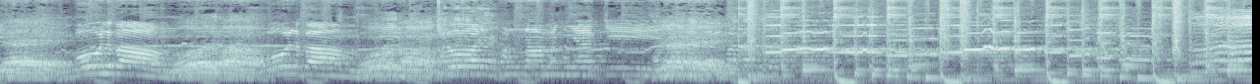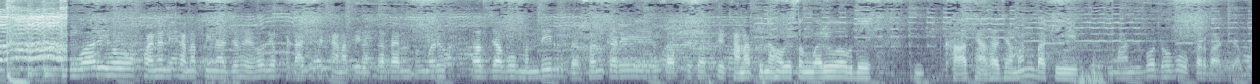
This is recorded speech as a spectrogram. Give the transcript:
बोल बम बोल बम बोलो अन्नपूर्णा मैया की। सोमवारी हो फाइनली खाना पीना जो है हो गया फटाक से खाना पीना कर रहे सोमवारी हो। अब जब वो मंदिर दर्शन करे सबके सबके खाना पीना हो गया सोमवारी हो। अब दे खात हैं आधा जमन बाकी मांजबो धोबो ओकर बाद जाबो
